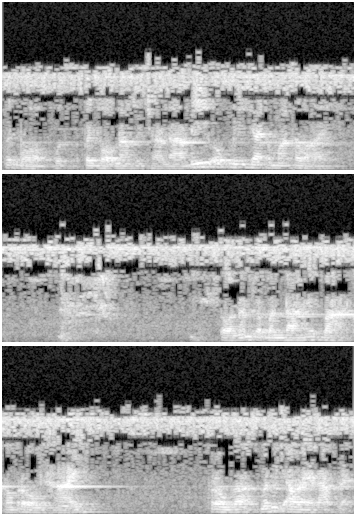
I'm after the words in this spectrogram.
ไปบอกไปบอกนางสุชาดาดีอกดีใจออกมาถวาย ตอนนั้นกับบรรดาให้บาทของพระองค์หาย พระองค์ก็ไม่รู้จะเอาอะไรรับแหละ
